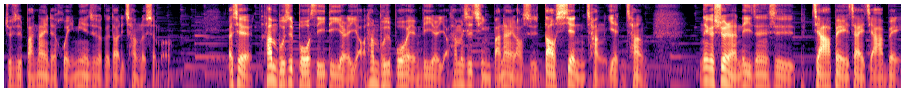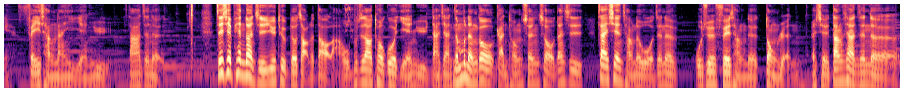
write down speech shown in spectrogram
就是把奈的毁灭这首歌到底唱了什么？而且他们不是播 CD 而已，他们不是播 MV 而已，他们是请巴奈老师到现场演唱，那个渲染力真的是加倍再加倍，非常难以言喻。大家真的这些片段其实 YouTube 都找得到啦，我不知道透过言语大家能不能够感同身受，但是在现场的我真的我觉得非常的动人，而且当下真的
